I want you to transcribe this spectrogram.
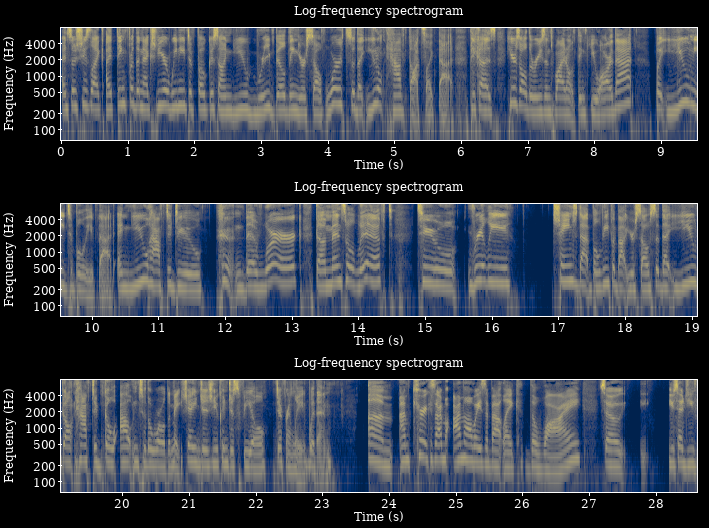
And so she's like, I think for the next year, we need to focus on you rebuilding your self worth so that you don't have thoughts like that. Because here's all the reasons why I don't think you are that. But you need to believe that. And you have to do the work, the mental lift to really change that belief about yourself so that you don't have to go out into the world and make changes. You can just feel differently within. Um, I'm curious because I'm I'm always about like the why. So you said you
